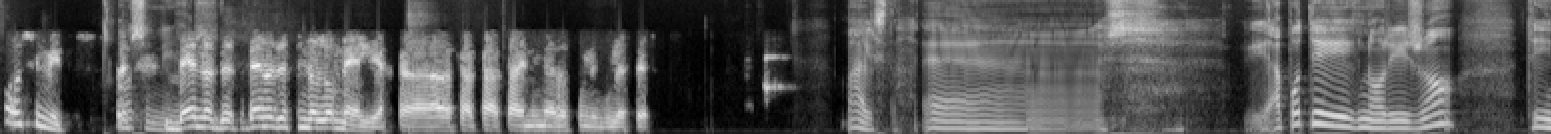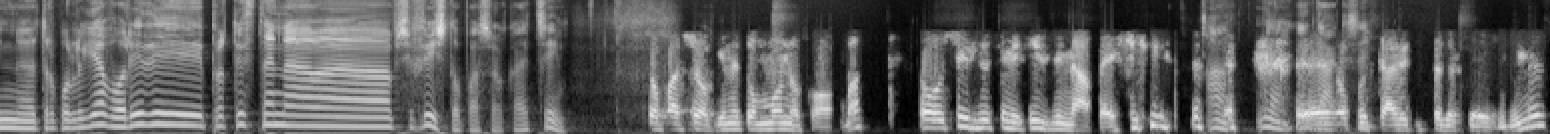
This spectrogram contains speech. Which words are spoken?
Ω συνήθω. Μπαίνοντα στην Ολομέλεια θα, θα, θα, θα ενημερωθούν οι βουλευτές. Μάλιστα. Ε, από ό,τι γνωρίζω, την ε, τροπολογία Βορύδη προτίθεται να ψηφίσει το Πασόκ, έτσι. Το Πασόκ είναι το μόνο κόμμα. Ο ΣΥΡΙΖΑ συνεχίζει να απέχει, ναι, ε, όπως κάνει τις τελευταίες μήνες.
